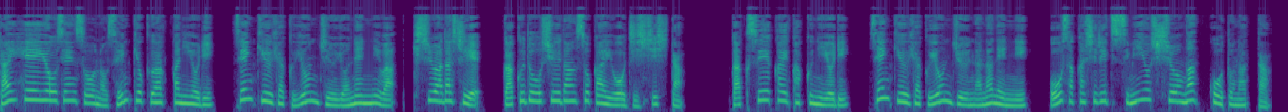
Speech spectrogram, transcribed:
太平洋戦争の戦局悪化により、1944年には岸和田市へ学童集団疎開を実施した。学生改革により、1947年に大阪市立住吉小学校となった。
